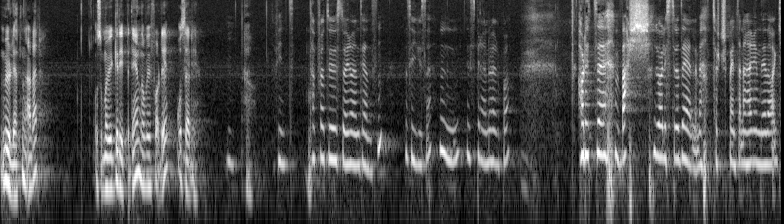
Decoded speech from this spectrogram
muligheten er der. Og så må vi gripe de når vi får de, og ser de. Ja. Fint. Takk for at du står i den tjenesten på sykehuset. Mm, inspirerende å høre på. Har du et uh, vers du har lyst til å dele med touchpointerne her inne i dag?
